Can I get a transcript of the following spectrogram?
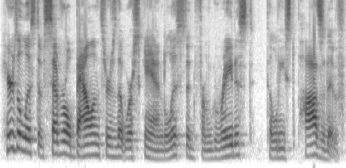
here's a list of several balancers that were scanned listed from greatest to least positive.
